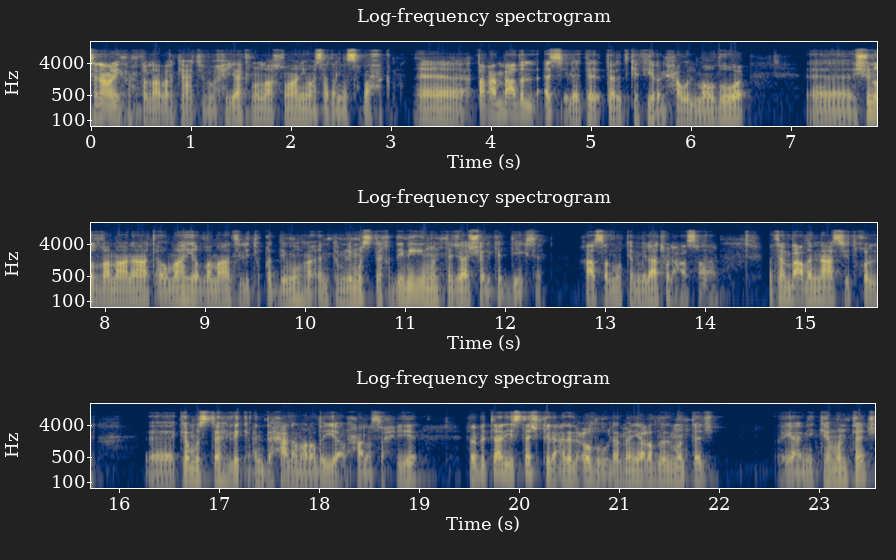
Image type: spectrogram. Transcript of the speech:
السلام عليكم ورحمة الله وبركاته. حياكم الله أخواني وأسعد الله صباحكم. آه، طبعا بعض الأسئلة ترد كثيرا حول موضوع آه، شنو الضمانات أو ما هي الضمانات اللي تقدموها أنتم لمستخدمي منتجات شركة ديكسن خاصة المكملات والعصائر؟ مثلا بعض الناس يدخل آه، كمستهلك عنده حالة مرضية أو حالة صحية فبالتالي يستشكل على العضو لما يعرض له المنتج يعني كمنتج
